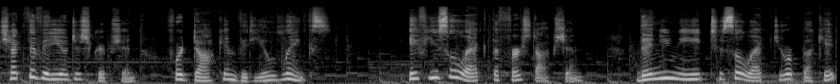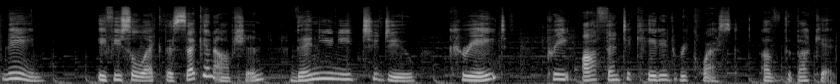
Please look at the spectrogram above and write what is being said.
Check the video description for doc and video links. If you select the first option, then you need to select your bucket name. If you select the second option, then you need to do Create Pre-Authenticated Request of the bucket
